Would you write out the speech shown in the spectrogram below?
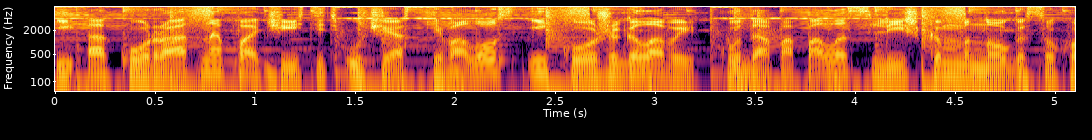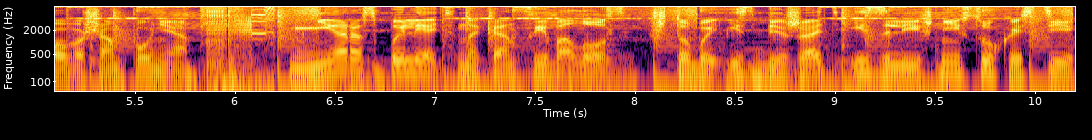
и аккуратно почистить участки волос и кожи головы, куда попало слишком много сухого шампуня. Не распылять на концы волос, чтобы избежать излишней сухости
